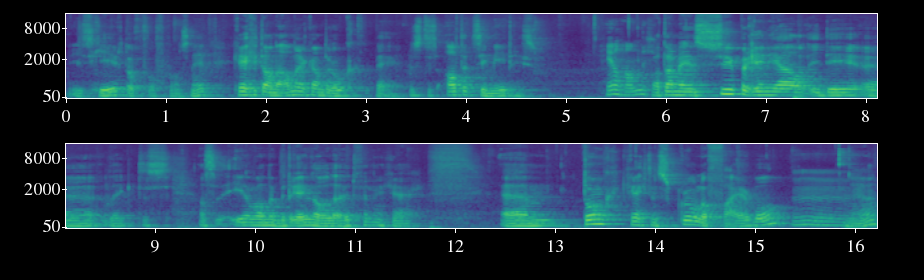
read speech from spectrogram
je scheert of, of gewoon snijdt, krijg je het aan de andere kant er ook bij. Dus het is altijd symmetrisch. Heel handig. Wat aan mij een super geniaal idee eh, lijkt. Dus als een of ander bedrijf dat wil uitvinden, graag. Ehm, Tonk krijgt een scroll of fireball. Mm. Ja.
